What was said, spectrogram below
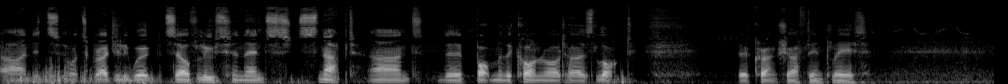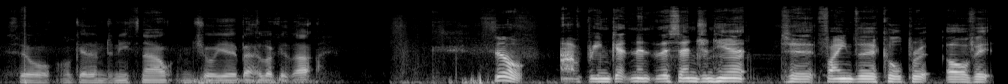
and it's, it's gradually worked itself loose and then snapped and the bottom of the conrod has locked the crankshaft in place. So I'll get underneath now and show you a better look at that. So I've been getting into this engine here to find the culprit of it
